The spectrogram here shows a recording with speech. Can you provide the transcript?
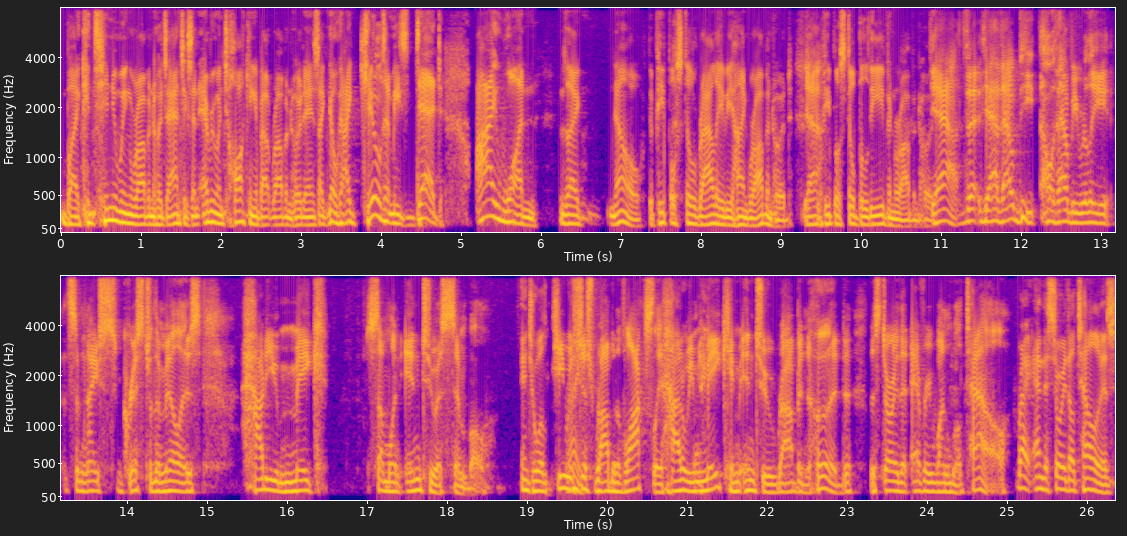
by continuing Robin Hood's antics and everyone talking about Robin Hood and it's like no I killed him he's dead I won it's like no the people still rally behind Robin Hood Yeah. the people still believe in Robin Hood yeah, that, yeah. That would be. Oh, that would be really some nice grist to the mill. Is how do you make someone into a symbol? Into a He was right. just Robin of Locksley. How do we make him into Robin Hood? The story that everyone will tell. right and the story they'll tell is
